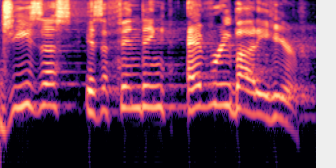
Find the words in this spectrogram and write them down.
Jesus is offending everybody here.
